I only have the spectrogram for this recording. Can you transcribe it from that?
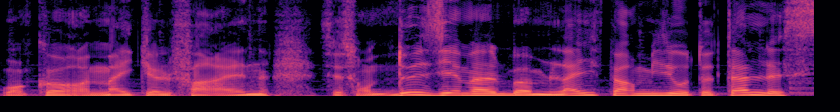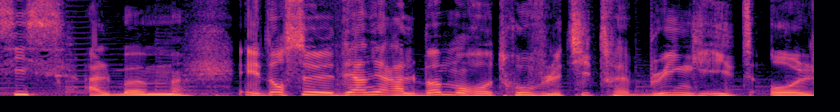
ou encore Michael Farren. C'est son deuxième album live parmi au total 6 albums. Et dans ce dernier album, on retrouve le titre Bring It All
